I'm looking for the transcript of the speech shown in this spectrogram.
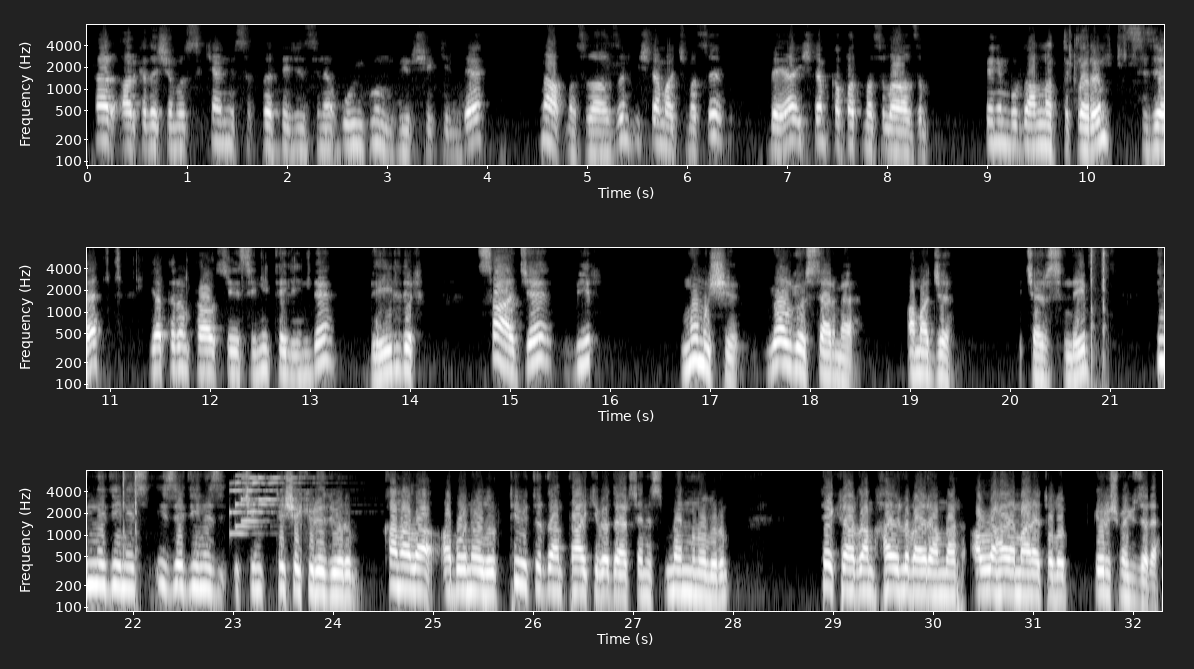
Her arkadaşımız kendi stratejisine uygun bir şekilde ne yapması lazım? İşlem açması veya işlem kapatması lazım. Benim burada anlattıklarım size yatırım tavsiyesi niteliğinde değildir. Sadece bir mum ışığı, yol gösterme amacı içerisindeyim. dinlediğiniz, izlediğiniz için teşekkür ediyorum. Kanala abone olur, Twitter'dan takip ederseniz memnun olurum. Tekrardan hayırlı bayramlar. Allah'a emanet olun. Görüşmek üzere.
